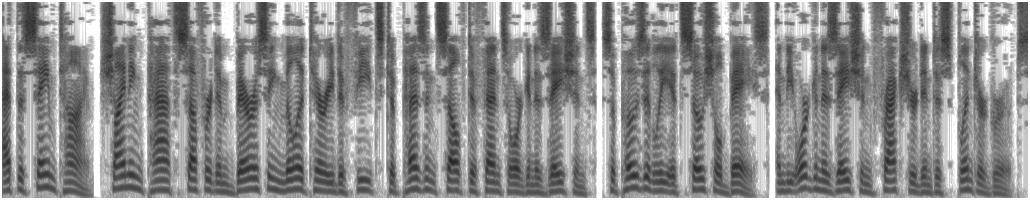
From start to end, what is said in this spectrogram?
At the same time, Shining Path suffered embarrassing military defeats to peasant self-defense organizations, supposedly its social base, and the organization fractured into splinter groups.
